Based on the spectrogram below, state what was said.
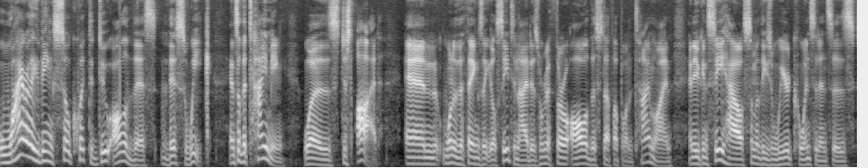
why are they being so quick to do all of this this week? And so the timing was just odd. And one of the things that you'll see tonight is we're going to throw all of this stuff up on a timeline, and you can see how some of these weird coincidences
